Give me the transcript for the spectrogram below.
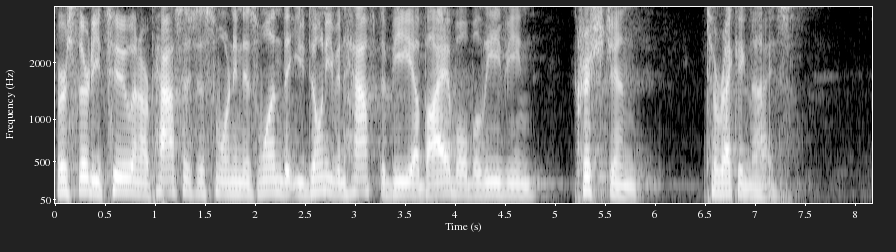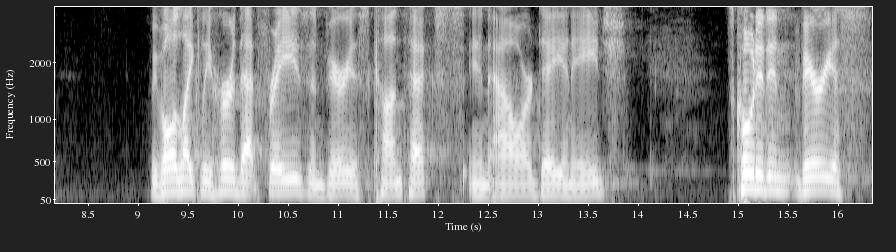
Verse 32 in our passage this morning is one that you don't even have to be a Bible believing Christian to recognize. We've all likely heard that phrase in various contexts in our day and age. It's quoted in various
